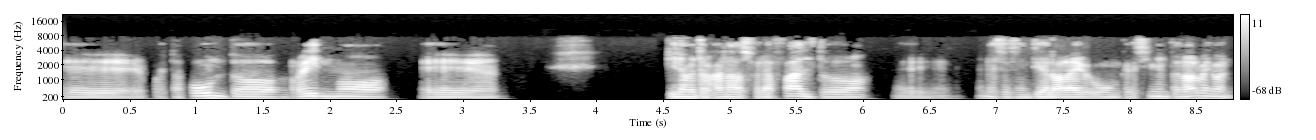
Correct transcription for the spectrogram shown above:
eh, puesto a punto, ritmo, eh, kilómetros ganados sobre asfalto. Eh, en ese sentido, la verdad que hubo un crecimiento enorme. Bueno,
